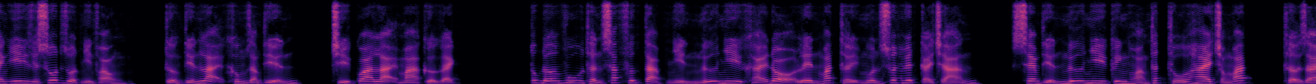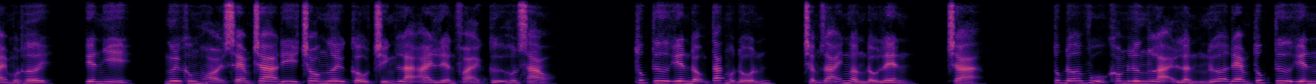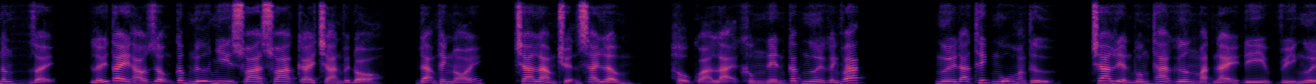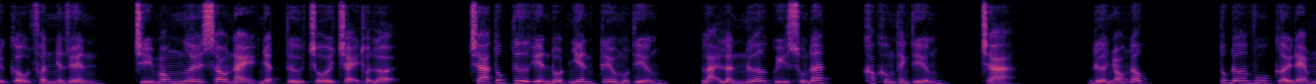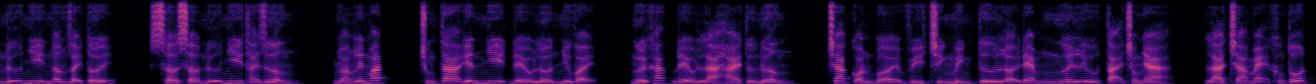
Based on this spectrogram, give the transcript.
Thanh y dưới sốt ruột nhìn phòng, tưởng tiến lại không dám tiến, chỉ qua lại ma cửa gạch. Túc đỡ vu thần sắc phức tạp nhìn nữ nhi khái đỏ lên mắt thấy muốn xuất huyết cái chán, xem tiến nữ nhi kinh hoàng thất thố hai tròng mắt, thở dài một hơi, tiên nhi, ngươi không hỏi xem cha đi cho ngươi cầu chính là ai liền phải cự hôn sao. Túc tư yên động tác một đốn, chậm rãi ngẩng đầu lên, cha. Túc đỡ vụ không lưng lại lần nữa đem túc tư yên nâng dậy, lấy tay háo rộng cấp nữ nhi xoa xoa cái chán vệt đỏ, đạm thanh nói, cha làm chuyện sai lầm, hậu quả lại không nên các ngươi gánh vác. Ngươi đã thích ngũ hoàng tử, cha liền buông tha gương mặt này đi vì ngươi cầu phân nhân duyên, chỉ mong ngươi sau này nhật tử trôi chạy thuận lợi. Cha Túc Tư Yên đột nhiên kêu một tiếng, lại lần nữa quỳ xuống đất, khóc không thành tiếng, cha. Đứa nhỏ đốc. Túc đỡ vũ cười đem nữ nhi nâng dậy tới, sờ sờ nữ nhi thái dương, nhoáng lên mắt, chúng ta yên nhi đều lớn như vậy, người khác đều là hài tử nương, cha còn bởi vì chính mình tư lợi đem ngươi lưu tại trong nhà, là cha mẹ không tốt.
